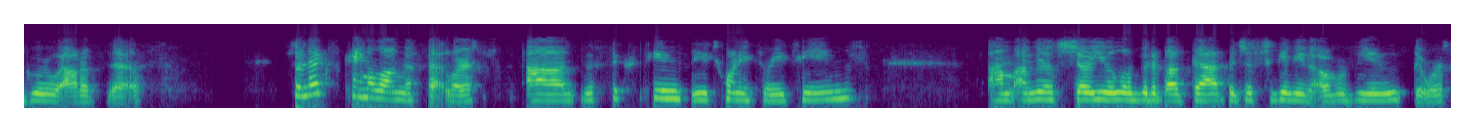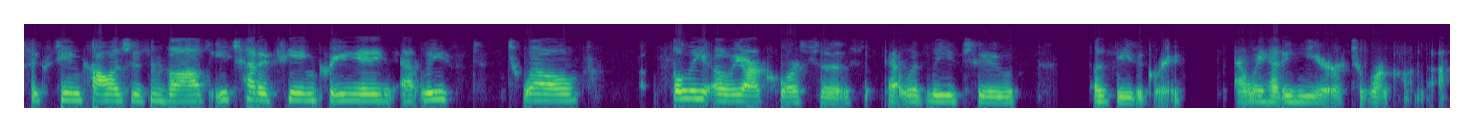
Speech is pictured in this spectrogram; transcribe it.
grew out of this. So next came along the settlers, uh, the 16 Z23 teams. Um, I'm going to show you a little bit about that, but just to give you an overview, there were 16 colleges involved. Each had a team creating at least 12 fully OER courses that would lead to a Z degree, and we had a year to work on that.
